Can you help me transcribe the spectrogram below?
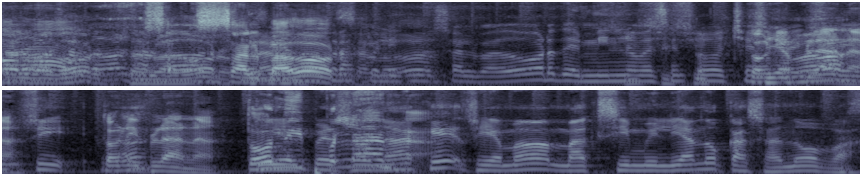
Salvador. no, Salvador. Salvador. Película, Salvador de sí. 1980. Tony Plana. sí. Tony Ah. Plana. Tony y el personaje Plana. se llamaba Maximiliano Casanova.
